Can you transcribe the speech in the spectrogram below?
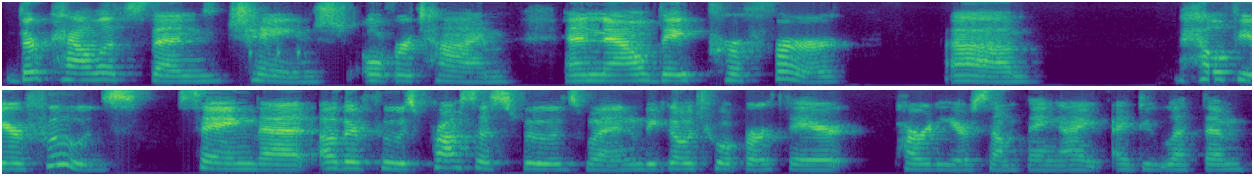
their palates then changed over time, and now they prefer um, healthier foods saying that other foods, processed foods, when we go to a birthday party or something, I, I do let them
